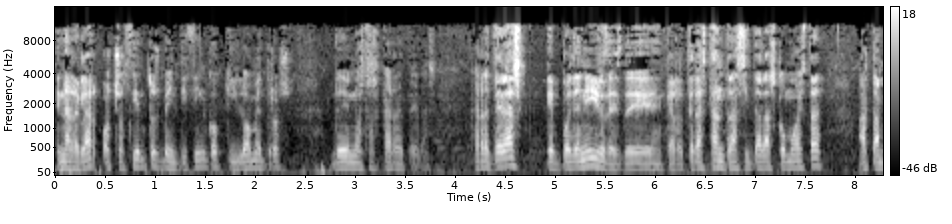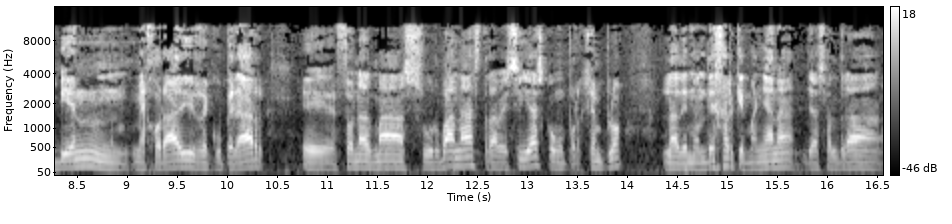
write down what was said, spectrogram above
en arreglar 825 kilómetros de nuestras carreteras. Carreteras que pueden ir desde carreteras tan transitadas como estas a también mejorar y recuperar eh, zonas más urbanas, travesías, como por ejemplo la de Mondejar, que mañana ya saldrá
